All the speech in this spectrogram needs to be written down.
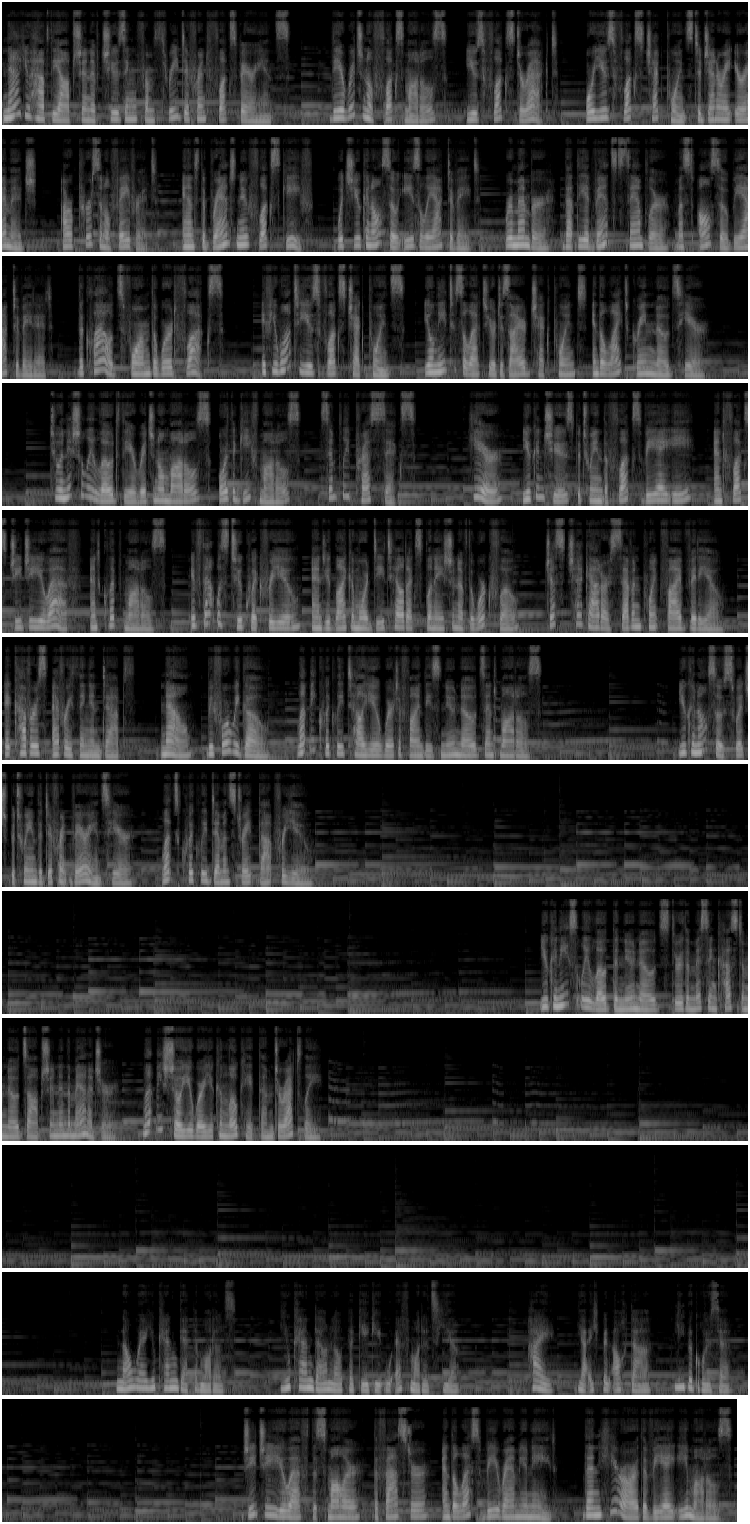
Now you have the option of choosing from three different Flux variants. The original Flux models use Flux Direct, or use Flux checkpoints to generate your image, our personal favorite, and the brand new Flux GGUF, which you can also easily activate. Remember that the advanced sampler must also be activated. The clouds form the word flux. If you want to use flux checkpoints, you'll need to select your desired checkpoint in the light green nodes here. To initially load the original models or the GGUF models, simply press 6. Here, you can choose between the Flux VAE and Flux GGUF and clip models. If that was too quick for you and you'd like a more detailed explanation of the workflow, just check out our 7.5 video. It covers everything in depth. Now, before we go, let me quickly tell you where to find these new nodes and models. You can also switch between the different variants here. Let's quickly demonstrate that for you. You can easily load the new nodes through the Missing Custom Nodes option in the Manager. Let me show you where you can locate them directly. Now where you can get the models. You can download the GGUF models here. Hi, ja ich bin auch da. Liebe Grüße. GGUF the smaller, the faster, and the less VRAM you need. Then here are the VAE models.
